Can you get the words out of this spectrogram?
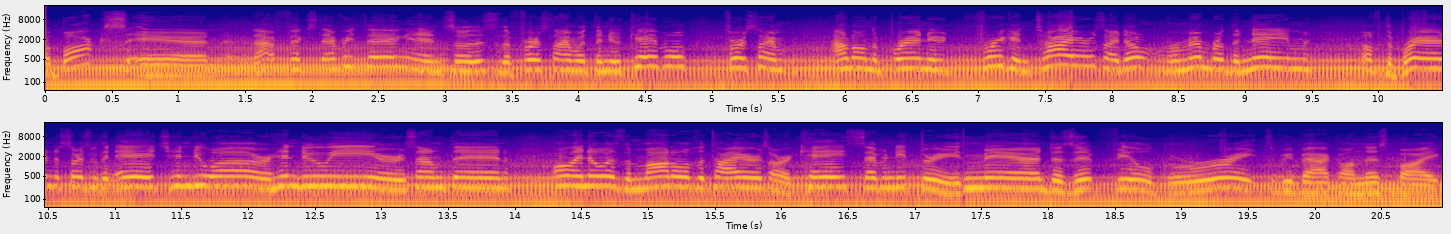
a box and that fixed everything and so this is the first time with the new cable first time out on the brand new friggin tires I don't remember the name of the brand it starts with an H Hindua or Hindui or something all I know is the model of the tires are K73 man does it feel great to be back on this bike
